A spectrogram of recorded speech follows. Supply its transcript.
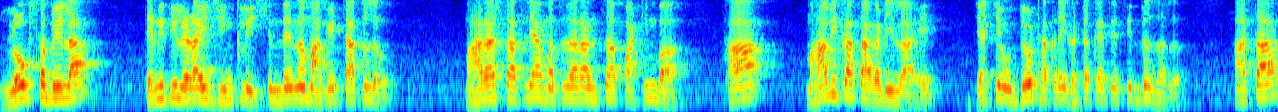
लोकसभेला त्यांनी ती लढाई जिंकली शिंदेंना मागे टाकलं. महाराष्ट्रातल्या मतदारांचा पाठिंबा हा महाविकास आघाडीला आहे ज्याचे उद्धव ठाकरे घटक आहे ते सिद्ध झालं. आता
